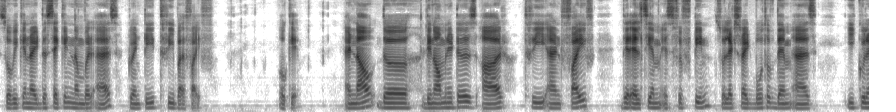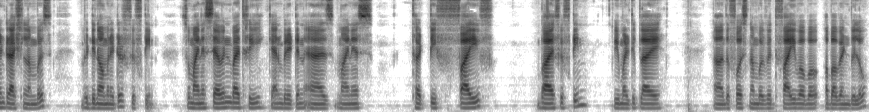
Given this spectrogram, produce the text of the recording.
so we can write the second number as 23 by 5 okay. And now the denominators are 3 and 5 their LCM is 15 so let's write both of them as equivalent rational numbers with denominator 15 so minus 7 by 3 can be written as minus 35 by 15 we multiply uh, the first number with 5 above, above and below.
